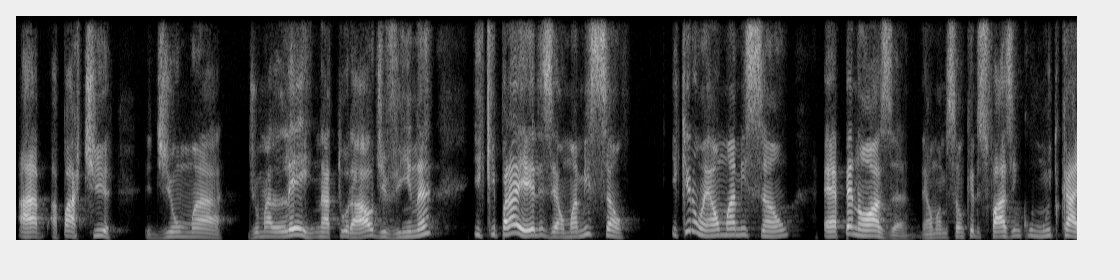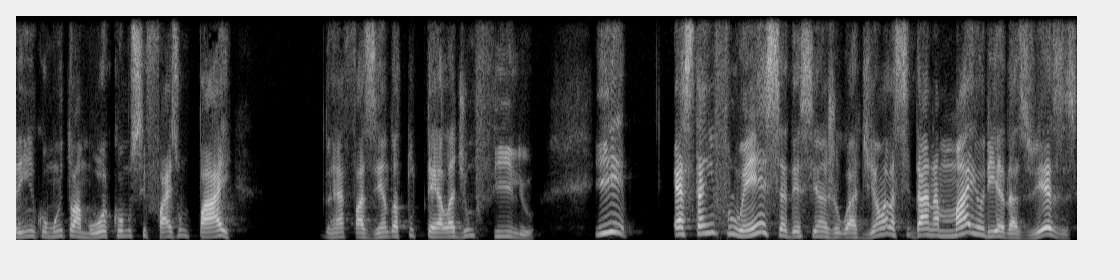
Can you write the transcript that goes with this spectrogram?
a, a partir de uma, de uma lei natural divina e que para eles é uma missão. E que não é uma missão é, penosa, é uma missão que eles fazem com muito carinho, com muito amor, como se faz um pai né, fazendo a tutela de um filho. E esta influência desse anjo guardião, ela se dá na maioria das vezes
